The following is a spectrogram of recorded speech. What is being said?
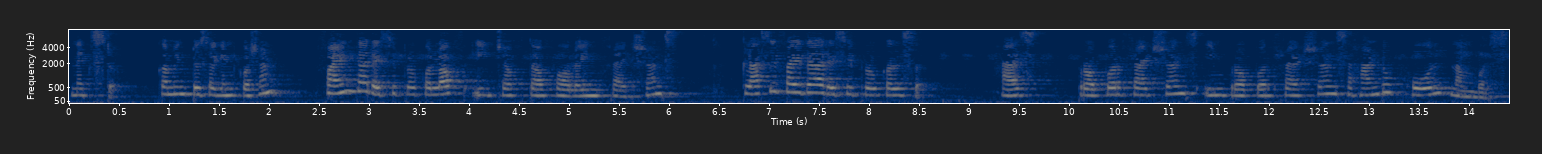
Next, coming to second question. Find the reciprocal of each of the following fractions. Classify the reciprocals as proper fractions, improper fractions and whole numbers.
